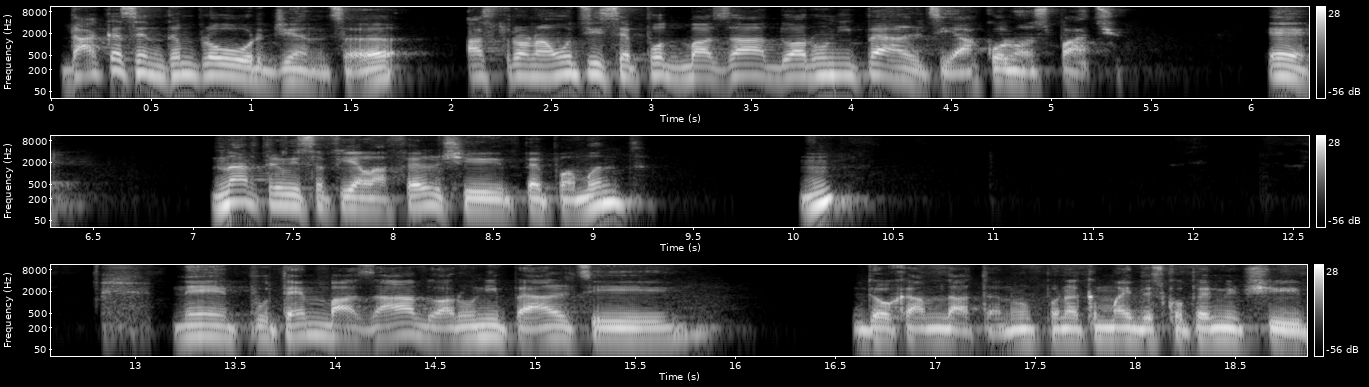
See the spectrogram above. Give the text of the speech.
Dacă se întâmplă o urgență, astronauții se pot baza doar unii pe alții acolo în spațiu. E, n-ar trebui să fie la fel și pe Pământ? Hm? Ne putem baza doar unii pe alții deocamdată, nu? Până când mai descoperim și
